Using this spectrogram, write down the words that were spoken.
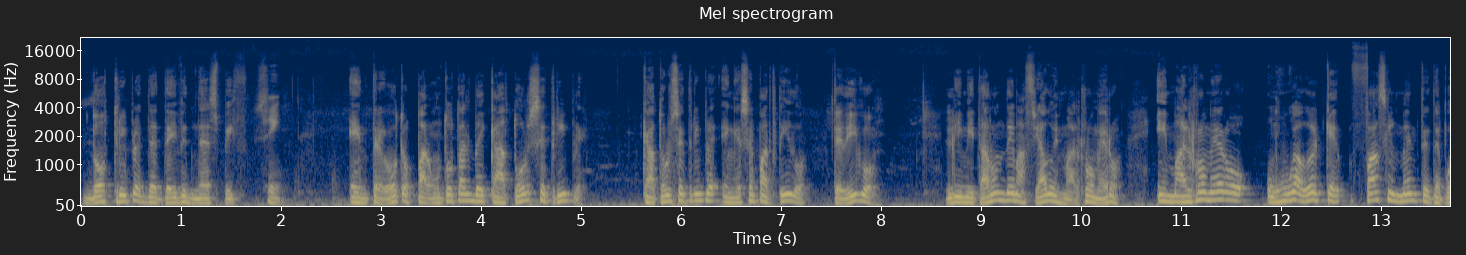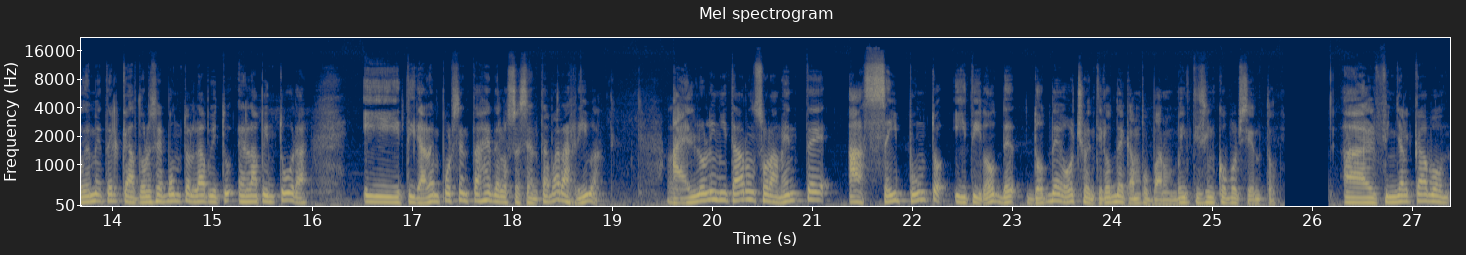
dos triples de David Nesbitt, sí. entre otros, para un total de 14 triples. 14 triples en ese partido. Te digo, limitaron demasiado a Ismael Romero. Ismael Romero, un jugador que fácilmente te puede meter 14 puntos en la, pintura y tirar en porcentaje de los 60 para arriba. A él lo limitaron solamente a 6 puntos y tiró de, 2 de 8 en tiros de campo para un 25%. Al fin y al cabo,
